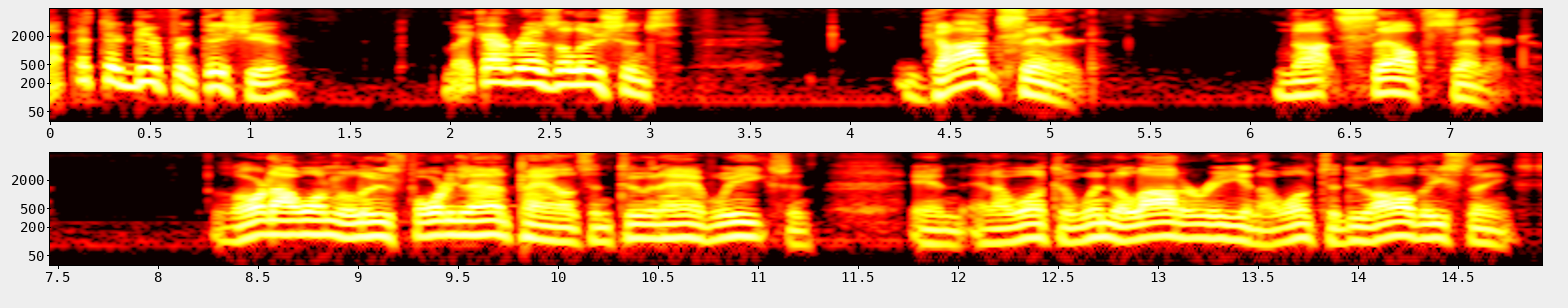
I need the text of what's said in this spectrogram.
I bet they're different this year. Make our resolutions God centered not self centered. Lord, I want to lose 49 pounds in two and a half weeks, and, and, and I want to win the lottery, and I want to do all these things.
